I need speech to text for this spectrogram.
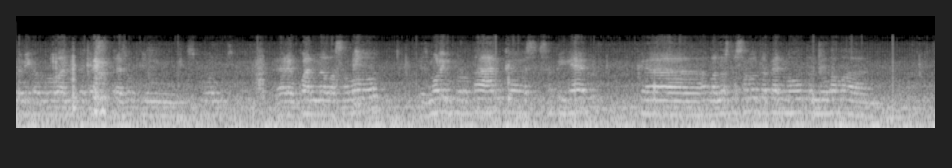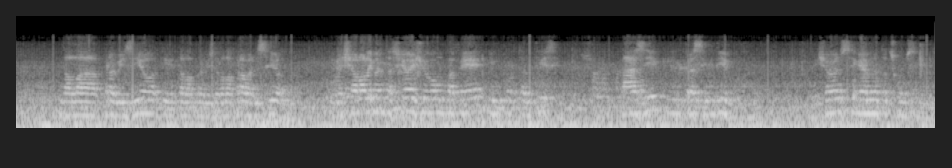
una mica englobant aquests tres últims punts. A veure, quant a la salut, és molt important que sapiguem que la nostra salut depèn molt també de la, de la previsió i de la previsió de la prevenció. I en això l'alimentació juga un paper importantíssim, bàsic i imprescindible. I això ens siguem de tots conscients.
